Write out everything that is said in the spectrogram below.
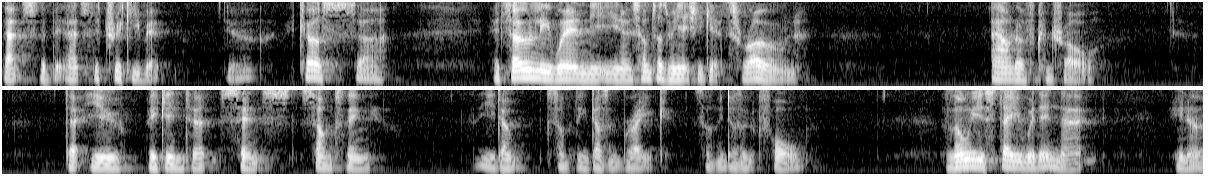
That's the bit, that's the tricky bit, yeah. Because uh, It's only when, you know, sometimes when you actually get thrown out of control that you begin to sense something you don't, something doesn't break, something doesn't fall. As long as you stay within that, you know,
